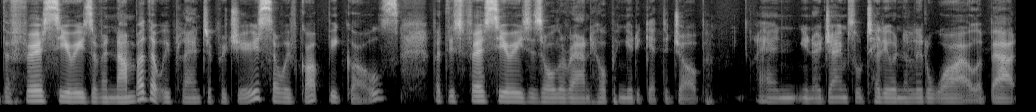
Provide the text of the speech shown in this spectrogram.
the first series of a number that we plan to produce. So we've got big goals, but this first series is all around helping you to get the job. And you know, James will tell you in a little while about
